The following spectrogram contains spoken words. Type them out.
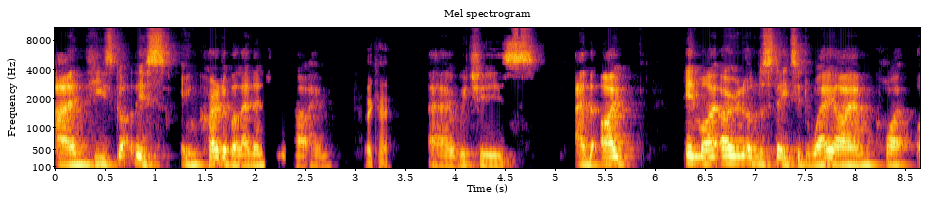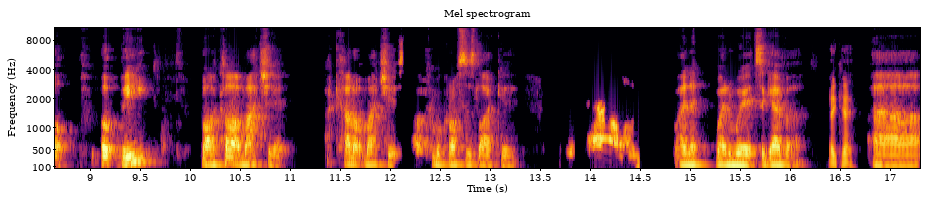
and he's got this incredible energy about him. Okay. Uh, which is, and I, in my own understated way, I am quite up upbeat, but I can't match it. I cannot match it. So I come across as like a when when we're together. Okay. Uh,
